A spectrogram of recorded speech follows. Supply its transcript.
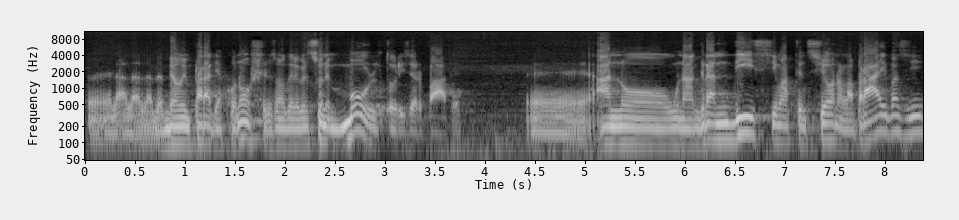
eh, la, la, la, abbiamo imparato a conoscere, sono delle persone molto riservate, eh, hanno una grandissima attenzione alla privacy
